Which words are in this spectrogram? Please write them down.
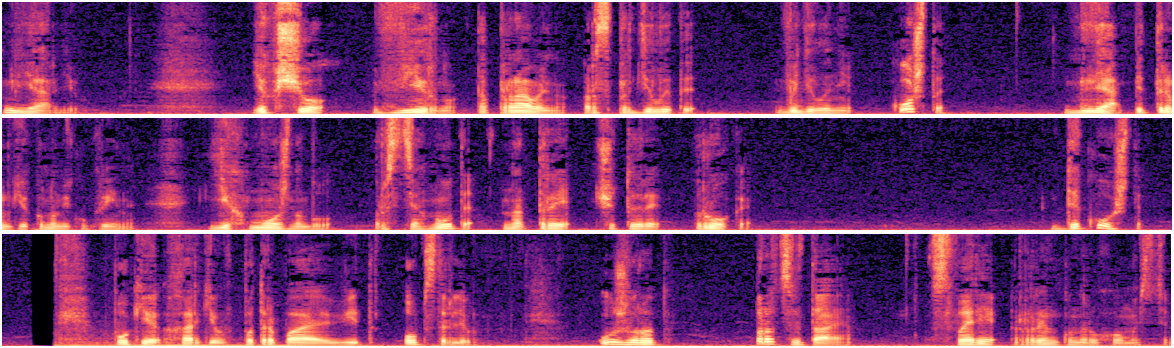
мільярдів. Якщо вірно та правильно розподілити виділені кошти для підтримки економіки України, їх можна було розтягнути на 3-4 роки. Де кошти? Поки Харків потерпає від обстрілів, Ужгород процвітає в сфері ринку нерухомості.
